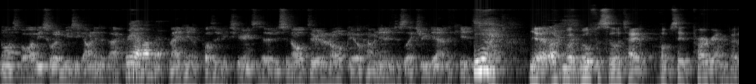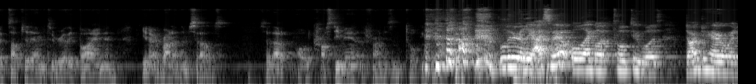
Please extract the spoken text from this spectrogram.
nice vibey sort of music going in the background, Yeah, I love it. making it a positive experience instead of just an old dude and an old girl coming in and just lecturing down at the kids. Yeah. Yeah, like we- we'll facilitate obviously the program, but it's up to them to really buy in and you know run it themselves. So that old crusty man at the front isn't talking down to. Literally, I swear all I got talked to was don't do heroin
